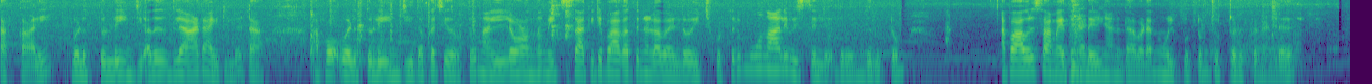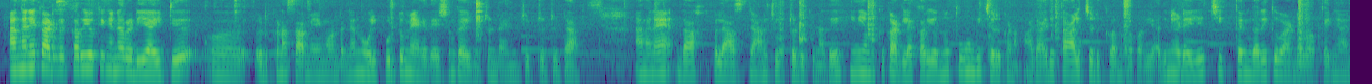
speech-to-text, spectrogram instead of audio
തക്കാളി വെളുത്തുള്ളി ഇഞ്ചി. അത് ഇതിൽ ആഡായിട്ടില്ല കേട്ടോ. അപ്പോൾ വെളുത്തുള്ളി ഇഞ്ചി ഇതൊക്കെ ചേർത്ത് നല്ലോണം മിക്സ് ആക്കിയിട്ട് പാകത്തിനുള്ള വെള്ളം ഒഴിച്ച് കൊടുത്തൊരു മൂന്നാൽ വിസിൽ ഇത് വെന്ത് കിട്ടും? അപ്പോൾ ആ ഒരു സമയത്തിനിടയിൽ ഞാനിത് അവിടെ നൂൽപുട്ടും ചുട്ടെടുക്കുന്നുണ്ട്. അങ്ങനെ കടലക്കറിയൊക്കെ ഇങ്ങനെ റെഡിയായിട്ട് എടുക്കുന്ന സമയം കൊണ്ട് തന്നെ നൂൽപുട്ടും ഏകദേശം കഴിഞ്ഞിട്ടുണ്ടായിരുന്നു ചുട്ടിട്ടിട്ടാ. അങ്ങനെ ഇതാ ഇപ്പോൾ ലാസ്റ്റാണ് ചുട്ടെടുക്കുന്നത്. ഇനി നമുക്ക് കടലക്കറി ഒന്ന് തൂമ്പിച്ചെടുക്കണം. അതായത് താളിച്ചെടുക്കുക എന്നൊക്കെ പറയില്ല. അതിനിടയിൽ ചിക്കൻ കറിക്ക് വേണ്ടതൊക്കെ ഞാൻ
